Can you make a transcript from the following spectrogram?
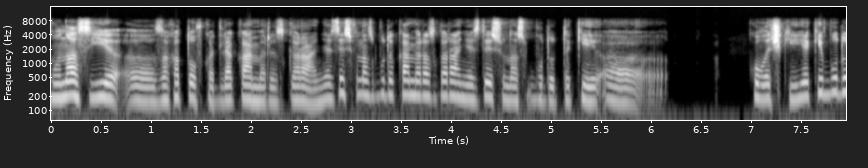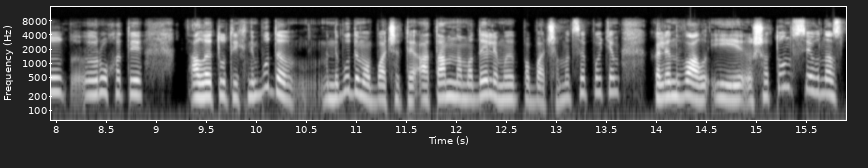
У нас є е, заготовка для камери згорання. Здесь у нас буде камера згорання, здесь у нас будуть такі е, кулачки, які будуть рухати, але тут їх не буде, не будемо бачити, а там на моделі ми побачимо це потім. Коленвал і шатун всі у нас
